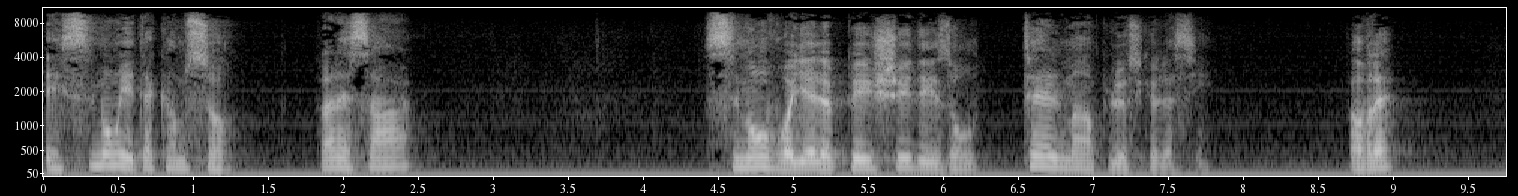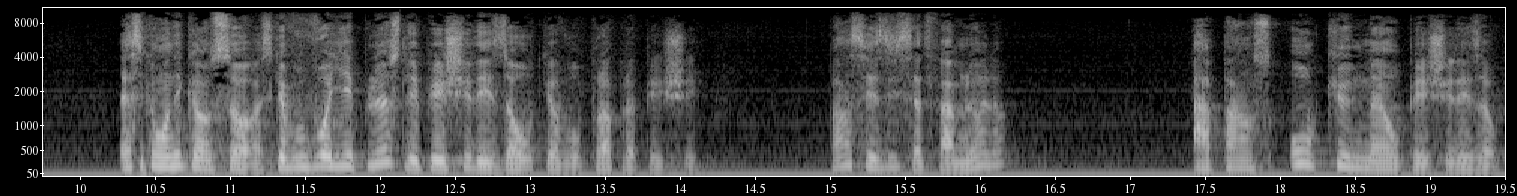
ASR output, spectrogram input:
Et Simon il était comme ça. Frères et sœurs, Simon voyait le péché des autres tellement plus que le sien. Pas vrai? Est-ce qu'on est comme ça? Est-ce que vous voyez plus les péchés des autres que vos propres péchés? Pensez-y, cette femme-là, là, elle pense aucunement aux péchés des autres.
